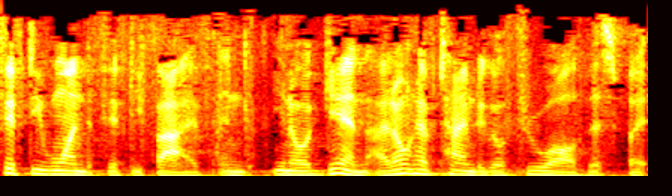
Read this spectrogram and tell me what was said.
51 to 55. And, you know, again, I don't have time to go through all of this, but,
